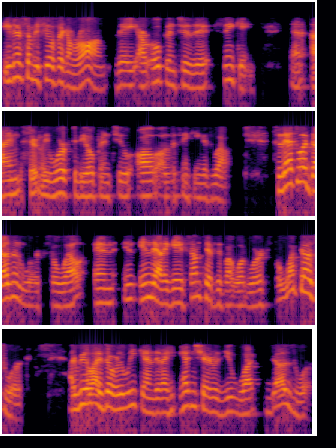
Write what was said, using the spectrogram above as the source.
even if somebody feels like I'm wrong, they are open to the thinking, and I'm certainly work to be open to all other thinking as well. So that's what doesn't work so well. And in, in that, I gave some tips about what works, but what does work? I realized over the weekend that I hadn't shared with you what does work.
